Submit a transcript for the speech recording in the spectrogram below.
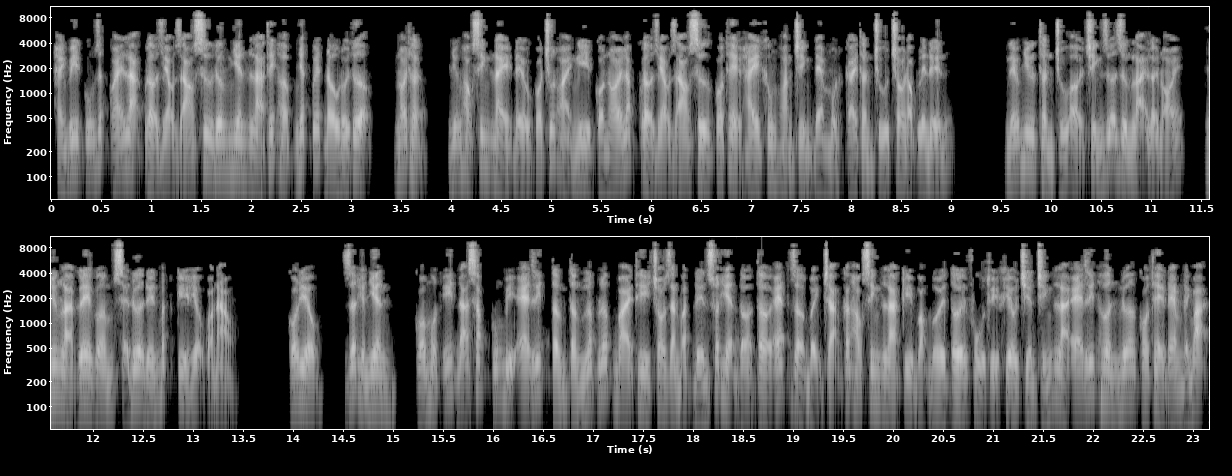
hành vi cũng rất quái lạ, cờ dẻo giáo sư đương nhiên là thích hợp nhất quyết đấu đối tượng. Nói thật, những học sinh này đều có chút hoài nghi có nói lắp cờ dẻo giáo sư có thể hay không hoàn chỉnh đem một cái thần chú cho đọc lên đến. Nếu như thần chú ở chính giữa dừng lại lời nói nhưng là ghê gớm sẽ đưa đến bất kỳ hiệu quả nào có điều rất hiển nhiên có một ít đã sắp cũng bị ezit tầng tầng lớp lớp bài thi cho dàn vật đến xuất hiện tờ tờ S giờ bệnh trạng các học sinh là kỳ vọng mới tới phù thủy khiêu chiến chính là ezit hơn nữa có thể đem đánh bại.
